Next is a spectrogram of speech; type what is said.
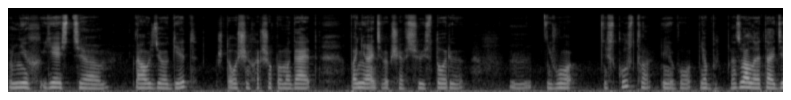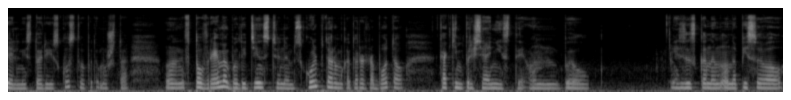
У них есть э, аудиогид, что очень хорошо помогает понять вообще всю историю его искусства, его, я бы назвала это отдельной историей искусства, потому что он в то время был единственным скульптором, который работал как импрессионисты. Он был изысканным, он описывал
